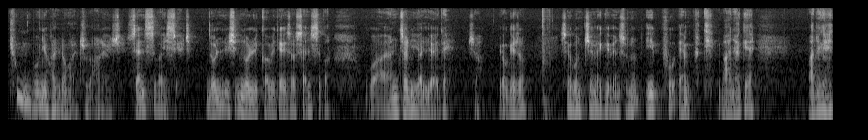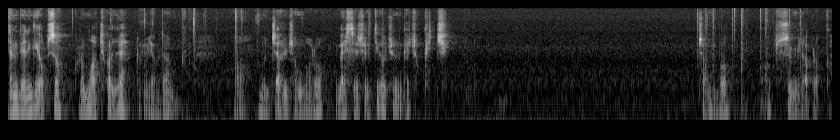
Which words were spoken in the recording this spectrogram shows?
충분히 활용할 줄 알아야지. 센스가 있어야지 논리식 논리값에 대해서 센스가 완전히 열려야 돼. 자, 여기서 세 번째 매개 변수는 if empty. 만약에 만약에 해당되는 게 없어. 그러면 어떻게 할래? 그럼 여기다 어, 문자를 정보로 메시지를 띄워주는 게 좋겠지. 정보 없습니다. 그럴까?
